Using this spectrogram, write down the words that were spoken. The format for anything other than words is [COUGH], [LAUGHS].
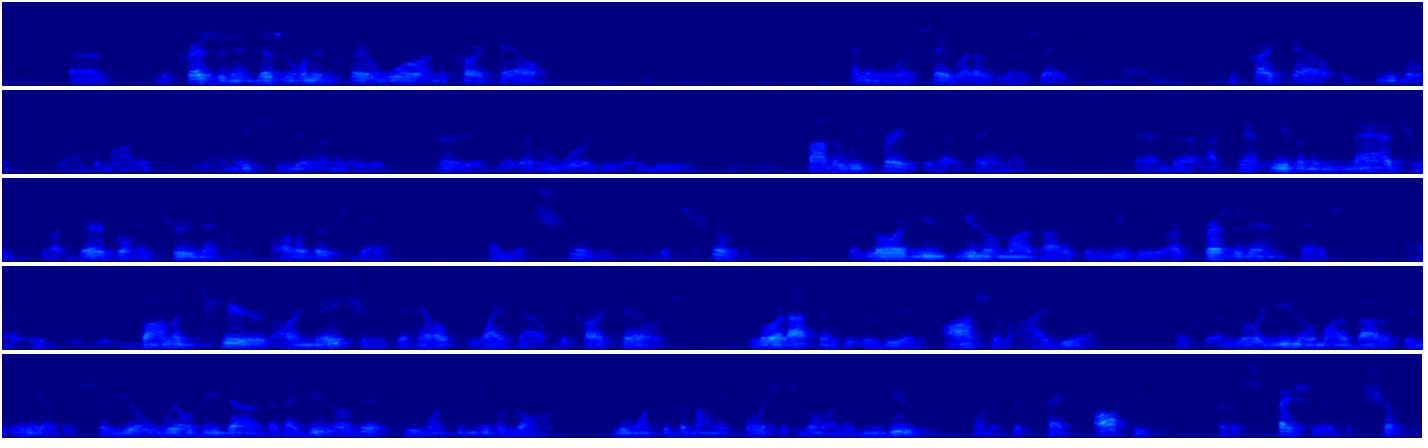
uh, the president doesn't want to declare war on the cartel. I don't even want to say what I was going to say. The cartel is evil and demonic and needs to be eliminated period, whatever word you want to use. Father, we pray for that family. And uh, I can't even imagine what they're going through now with all of those deaths and the children, the children. But Lord, you, you know more about it than we do. Our president has uh, volunteered our nation to help wipe out the cartels. Lord, I think it would be an awesome idea but uh, Lord, you know more about it than any of us, so your will be done. But I do know this you want the evil gone, you want the demonic forces gone, and you do want to protect all people, but especially the children.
